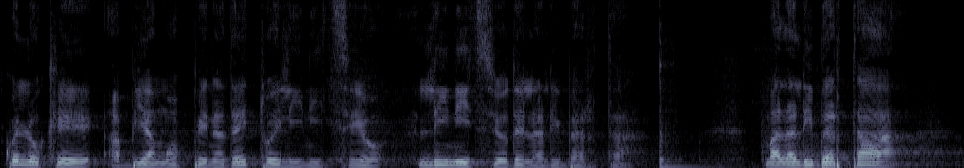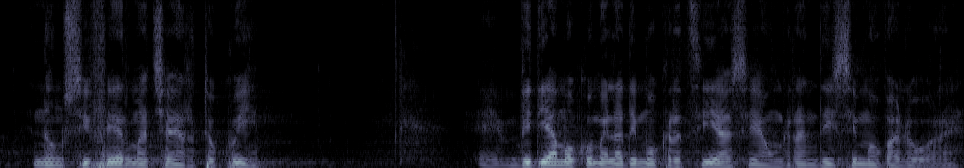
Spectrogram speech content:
quello che abbiamo appena detto è l'inizio, l'inizio della libertà, ma la libertà non si ferma certo qui. Eh, vediamo come la democrazia sia un grandissimo valore,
